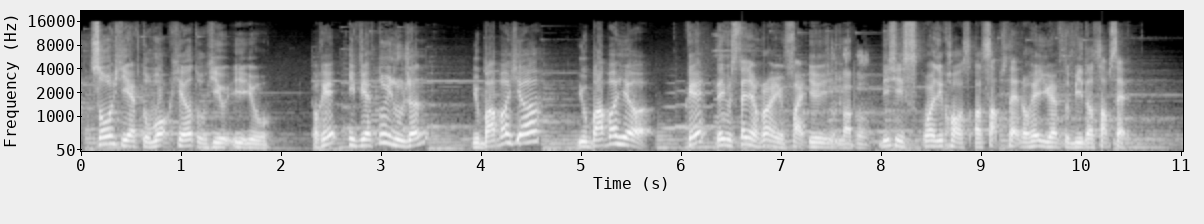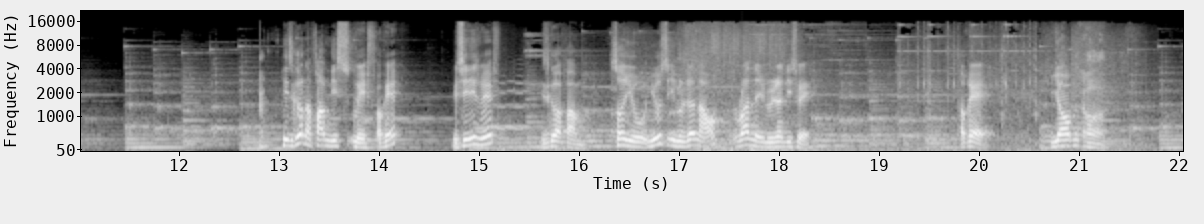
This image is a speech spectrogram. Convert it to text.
So he have to walk here to heal eat you. Okay? If you have two illusion, you barber here, you barber here. Okay? Then you stand your ground and you fight. You, Bubble. this is what you call a subset, okay? You have to be the subset. He's gonna farm this wave, okay? You see this wave? He's gonna farm. So you use illusion now, run the illusion this way. Okay. Your Oh,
